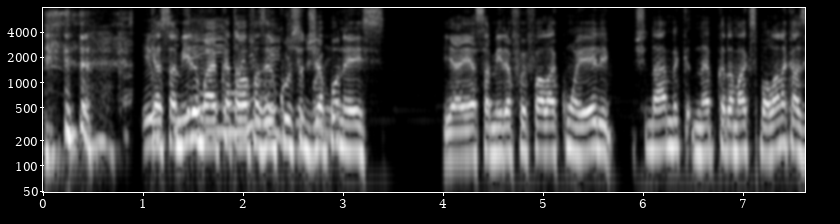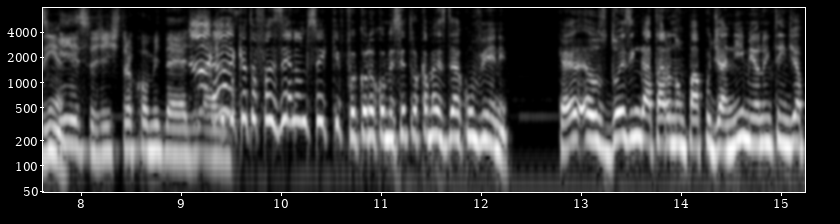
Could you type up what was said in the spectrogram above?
Eu que a Samira, uma época, um tava fazendo curso de japonês. E aí a Samira foi falar com ele, acho que na, na época da Max Ball, lá na casinha. Isso, a gente trocou uma ideia de. Ah, que eu tô fazendo, não sei o que. Foi quando eu comecei a trocar mais ideia com o Vini. Que aí os dois engataram num papo de anime e eu não entendia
